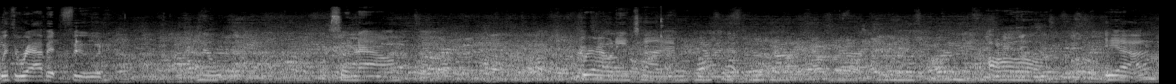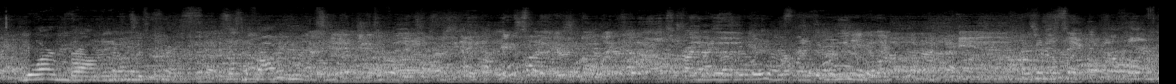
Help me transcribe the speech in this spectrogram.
with rabbit food. Nope. So now, brownie time. Oh, yeah, warm brownie.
